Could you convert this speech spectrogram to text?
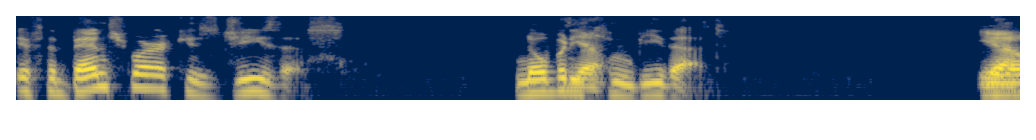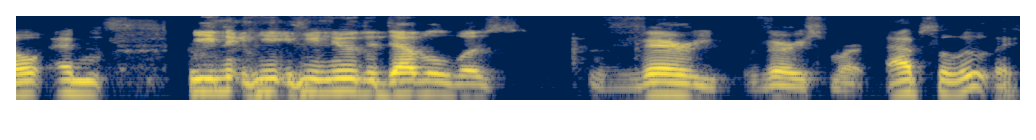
if the benchmark is jesus nobody Yeah. can be that you yeah. know and He, he he knew the devil was very very smart. absolutely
